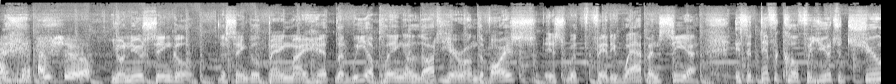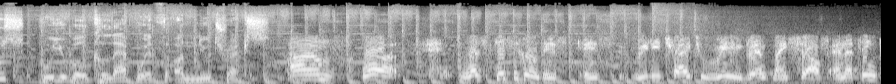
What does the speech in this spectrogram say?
I'm sure. Your new single, the single Bang My Head, that we are playing a lot here on The Voice, is with Fetty Wap and Sia. Is it difficult for you to choose who you will collab with on new tracks? Um, well, what's difficult is is really try to reinvent myself, and I think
